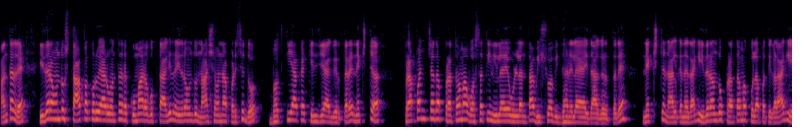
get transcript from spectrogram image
ಅಂತಂದರೆ, ಇದರ ಒಂದು ಸ್ಥಾಪಕರು ಯಾರು ಅಂತಂದರೆ, ಕುಮಾರಗುಪ್ತ ಆಗಿದ್ರೆ ಇದರ ಒಂದು ನಾಶವನ್ನು ಪಡಿಸಿದ್ದು ಭಕ್ತಿಯಾಕ ಕಿಲ್ಜಿ ಆಗಿರ್ತಾರೆ. ನೆಕ್ಸ್ಟ್, ಪ್ರಪಂಚದ ಪ್ರಥಮ ವಸತಿ ನಿಲಯವುಳ್ಳಂಥ ವಿಶ್ವವಿದ್ಯಾನಿಲಯ ಇದಾಗಿರುತ್ತದೆ. ನೆಕ್ಸ್ಟ್ ನಾಲ್ಕನೇದಾಗಿ, ಇದರ ಒಂದು ಪ್ರಥಮ ಕುಲಪತಿಗಳಾಗಿ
